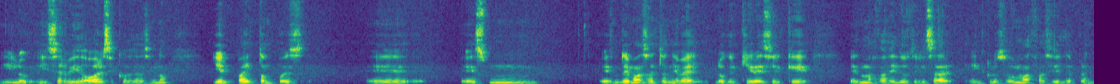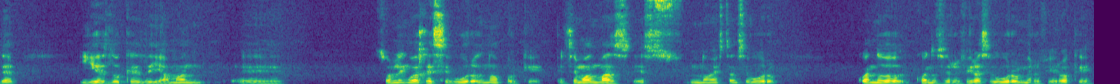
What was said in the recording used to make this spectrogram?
y lo- y servidores y cosas así, ¿no? Y el Python, pues, eh, es, un- es de más alto nivel, lo que quiere decir que es más fácil de utilizar, incluso más fácil de aprender, y es lo que le llaman, eh, son lenguajes seguros, ¿no? Porque el C++ es, no es tan seguro. Cuando, cuando se refiere a seguro, me refiero a que,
